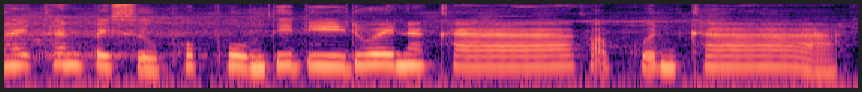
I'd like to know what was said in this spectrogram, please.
ให้ท่านไปสู่ภพภูมิที่ดีด้วยนะคะ ขอบคุณค่ะ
